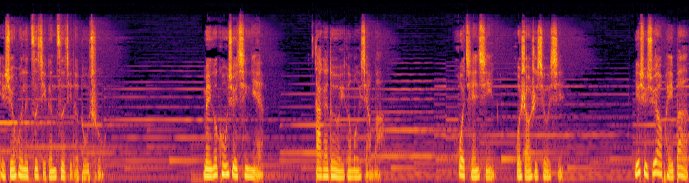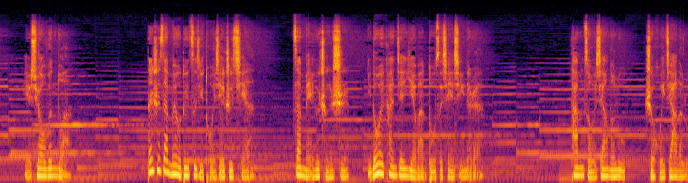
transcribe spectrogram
也学会了自己跟自己的独处。每个空穴青年，大概都有一个梦想吧，或前行，或稍事休息。也许需要陪伴，也需要温暖。但是在没有对自己妥协之前，在每一个城市。你都会看见夜晚独自前行的人，他们走向的路是回家的路，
